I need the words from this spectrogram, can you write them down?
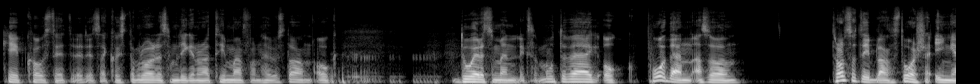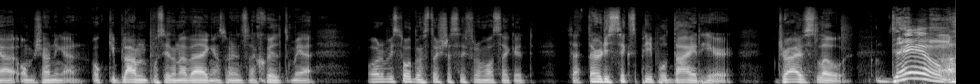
Cape Coast heter det, det är så här kustområde som ligger några timmar från huvudstaden. Och då är det som en liksom, motorväg och på den, alltså, trots att det ibland står så inga omkörningar och ibland på sidan av vägen så är det en sån skylt med, och vi såg den största siffran var säkert så här, 36 people died here, drive slow. Damn!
